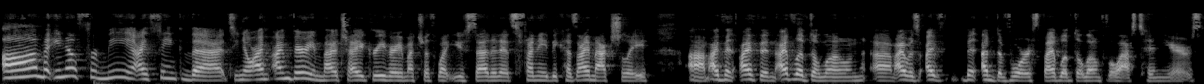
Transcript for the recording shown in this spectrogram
Um, you know, for me, I think that, you know, I'm, I'm very much, I agree very much with what you said. And it's funny because I'm actually, um, I've been, I've been, I've lived alone. Um, I was, I've been, I'm divorced, but I've lived alone for the last 10 years.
